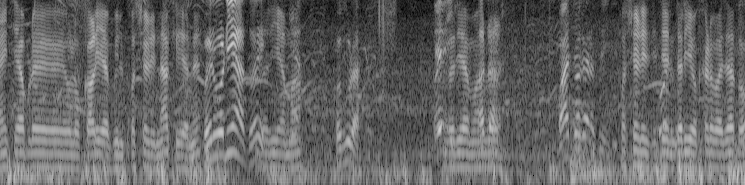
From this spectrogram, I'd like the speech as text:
અહીંથી આપણે ઓલો કાળિયા ભીલ પસેડી નાખી અને દરિયામાં ભગુડા. દરિયામાં પછેડીથી તેને દરિયો ખેડવા જતો.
